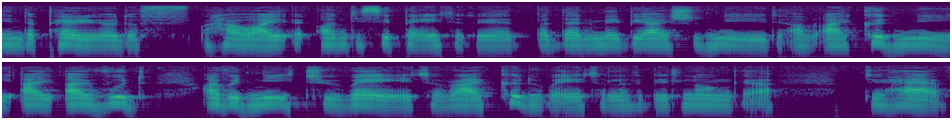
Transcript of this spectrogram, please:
in the period of how I anticipated it, but then maybe I should need, or I could need, I, I would, I would need to wait, or I could wait a little bit longer to have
